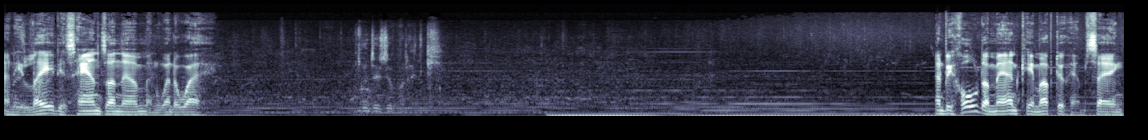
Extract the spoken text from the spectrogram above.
And he laid his hands on them and went away. And behold, a man came up to him, saying,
